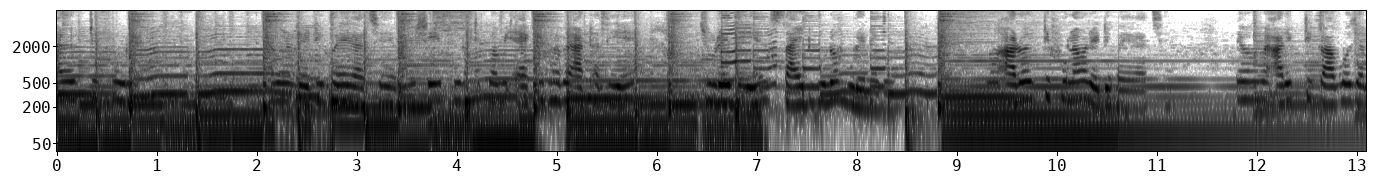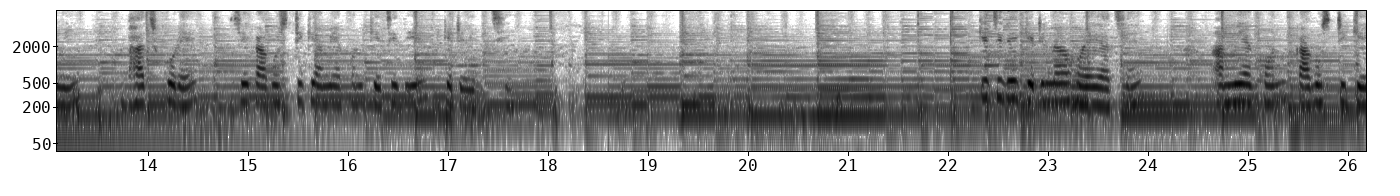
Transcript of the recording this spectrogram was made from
আরও একটি ফুল আমার রেডি হয়ে গেছে এবং সেই ফুলটিকে আমি একইভাবে আঠা দিয়ে জুড়ে দিয়ে সাইডগুলো মুড়ে নেব। এবং আরও একটি ফুল আমার রেডি হয়ে গেছে। এবং আমি আরেকটি কাগজ আমি ভাজ করে সেই কাগজটিকে আমি এখন কেচি দিয়ে কেটে নিচ্ছি। কেচি দিয়ে কেটে নেওয়া হয়ে গেছে। আমি এখন কাগজটিকে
